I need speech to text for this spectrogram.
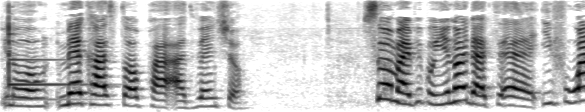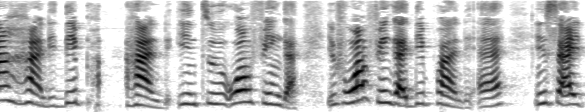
you know make her stop her adventure. So my people you know that uh, if one hand deep hand into one finger if one finger deep hand eh, inside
